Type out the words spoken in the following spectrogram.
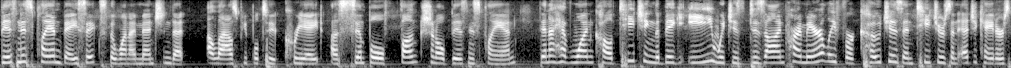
Business Plan Basics, the one I mentioned that allows people to create a simple, functional business plan. Then I have one called Teaching the Big E, which is designed primarily for coaches and teachers and educators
